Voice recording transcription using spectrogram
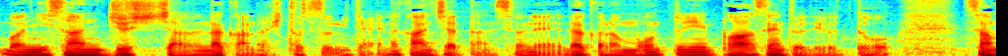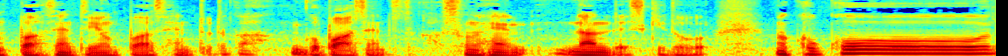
まあ、2、30社の中の一つみたいな感じだったんですよね。だから本当にパーセントでいうと3%、4%とか5%とかその辺なんですけど、まあ、ここ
